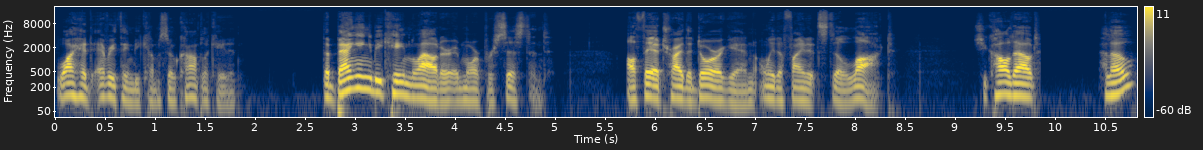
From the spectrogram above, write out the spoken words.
Why had everything become so complicated? The banging became louder and more persistent. Althea tried the door again, only to find it still locked. She called out, Hello?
